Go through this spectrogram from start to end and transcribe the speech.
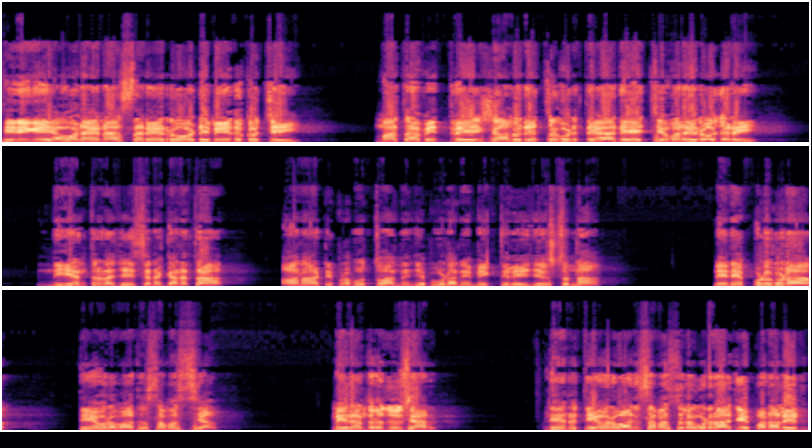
తిరిగి ఎవడైనా సరే రోడ్డు మీదకొచ్చి మత విద్వేషాలు రెచ్చగొడితే అదే చివరి రోజుని నియంత్రణ చేసిన ఘనత ఆనాటి ప్రభుత్వాన్ని చెప్పి కూడా నేను మీకు తెలియజేస్తున్నా. నేను ఎప్పుడు కూడా తీవ్రవాద సమస్య మీరందరూ చూశారు. నేను తీవ్రవాద సమస్యలో కూడా రాజీ పడలేదు.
